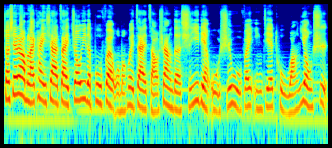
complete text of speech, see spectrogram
首先，让我们来看一下，在周一的部分，我们会在早上的十一点五十五分迎接土王用事。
